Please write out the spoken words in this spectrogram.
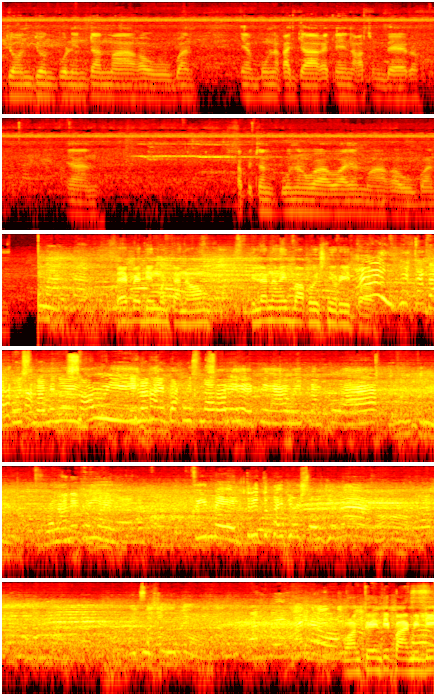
John John Pulintan mga kauban. Yan pong naka-jacket na yun, nakasundero. Yan. Kapitan po ng Wawa yan mga kauban. Tayo pwedeng magtanong, ilan ang evacuees nyo rito? Bakus namin eh. Sorry. Ilan na yung bakus natin? Sorry, happy hawit lang po ah. Wala na ito eh. Female, 3 to 5 years old yun ah. Ano? 120 family.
